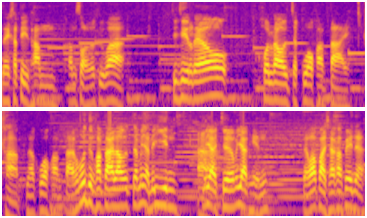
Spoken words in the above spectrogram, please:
ในคติธรรมคำสอนก็คือว่าจริงๆแล้ว คนเราจะกลัวความตายครับ นะกลัวความตายพอพูดถึงความตายเราจะไม่อยากได้ยิน อ่า ไม่อยากเจอไม่อยากเห็น แต่ว่าป่าช้าคาเฟ่เนี่ย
